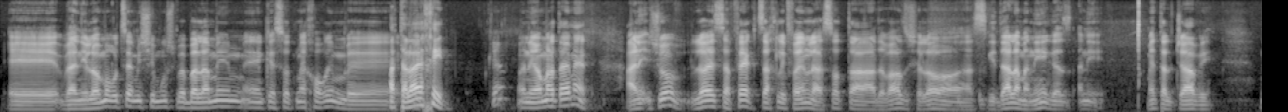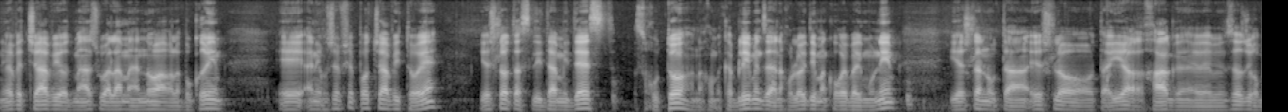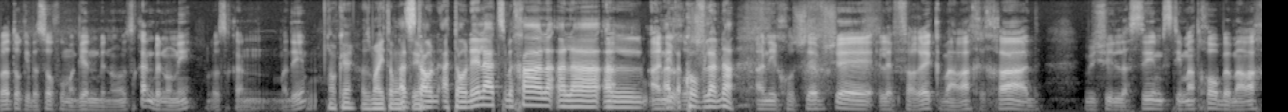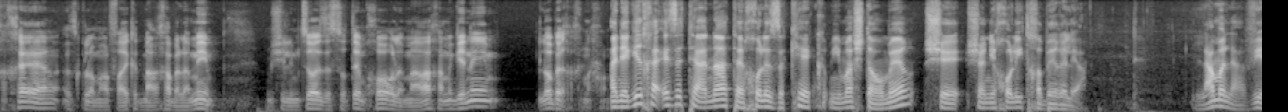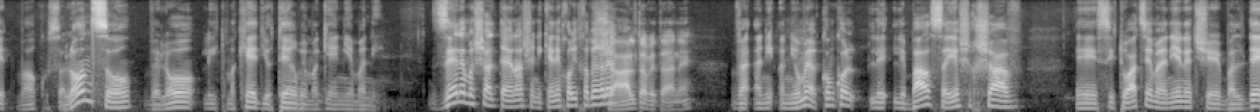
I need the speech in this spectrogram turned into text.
אה, ואני לא מרוצה משימוש בבלמים אה, כסותמי חורים. ב- אתה לא היחיד. כן, אני אומר את האמת. אני, שוב, לא יהיה ספק, צריך לפעמים לעשות את הדבר הזה שלא, הסגידה למנהיג, אז אני מת על צ'אבי. אני אוהב את צ'אבי עוד מאז שהוא עלה מהנוער לבוגרים. אה, אני חושב שפה צ'אבי טועה. יש לו את הסלידה מדסט, זכותו, אנחנו מקבלים את זה, אנחנו לא יודעים מה קורה באימונים. יש לנו את ה... יש לו את האי הערכה, סרג'י רוברטו, כי בסוף הוא מגן בינוני, הוא שחקן בינוני, לא שחקן מדהים. אוקיי, אז מה היית אז מציע? אתה, אתה עונה לעצמך על, על, ה- על, אני על חושב- הקובלנה. אני חושב שלפרק מערך אחד בשביל לשים סתימת חור במערך אחר, אז כלומר, לפרק את מערך הבלמים, בשביל למצוא איזה סותם חור למערך המגנים, לא בהכרח נכון. אני אגיד לך איזה טענה אתה יכול לזקק ממה שאתה אומר, ש, שאני יכול להתחבר אליה. למה להביא את מרקוס אלונסו ולא להתמקד יותר במגן ימני? זה למשל טענה שאני כן יכול להתחבר אליה. שאלת ותענה. ואני אני אומר, קודם כל, לברסה יש עכשיו אה, סיטואציה מעניינת שבלדה,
